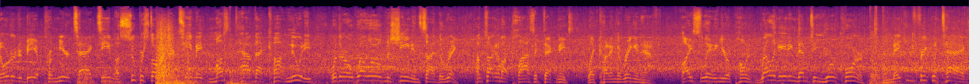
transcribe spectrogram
order to be a premier tag team, a superstar and their teammate must have that continuity where they're a well-oiled machine inside the ring. I'm talking about classic techniques like cutting the ring in half, isolating your opponent, relegating them to your corner, and making frequent tags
